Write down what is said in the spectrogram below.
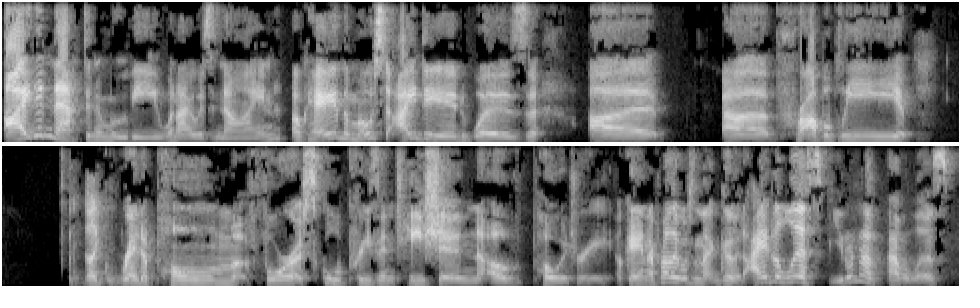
I didn't act in a movie when I was nine. Okay, the most I did was uh, uh, probably like read a poem for a school presentation of poetry. Okay, and I probably wasn't that good. I had a lisp. You don't have, have a lisp,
